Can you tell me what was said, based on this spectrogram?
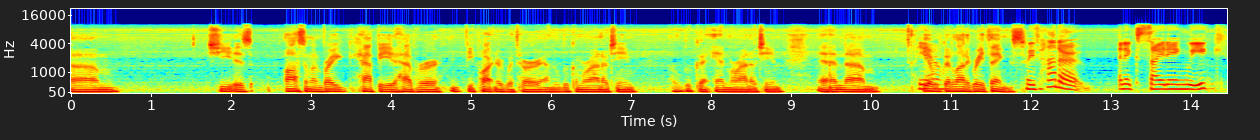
Um, she is awesome. I'm very happy to have her be partnered with her on the Luca Marano team, the Luca and Marano team. And um, yeah. Yeah. we've got a lot of great things. We've had a an exciting week.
